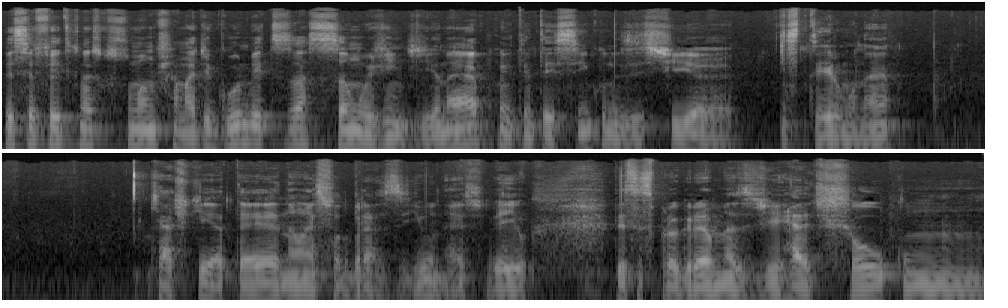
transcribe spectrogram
desse efeito que nós costumamos chamar de gourmetização hoje em dia. Na época, em 85, não existia esse termo, né? Que acho que até não é só do Brasil, né? Isso veio desses programas de reality show com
